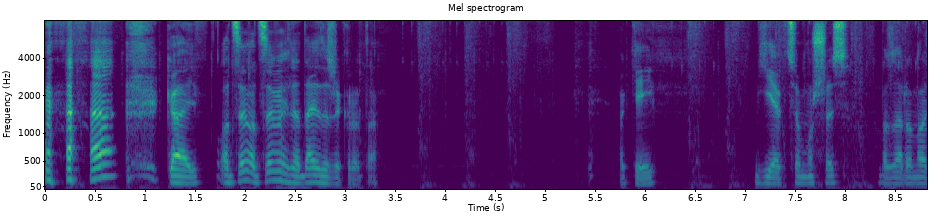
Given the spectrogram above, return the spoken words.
Кайф. Оце, оце виглядає дуже круто. Окей. Є в цьому щось. Базару 0.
